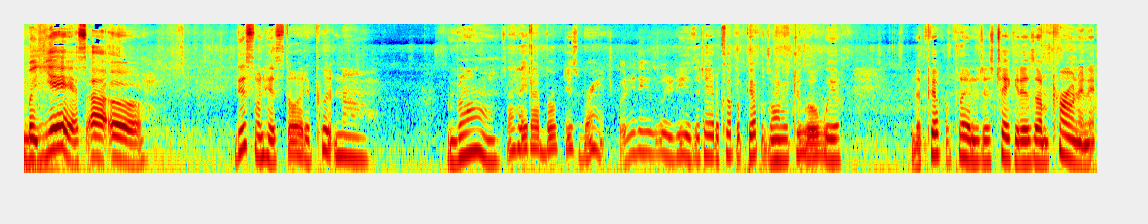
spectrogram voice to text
but yes, I uh, this one has started putting on blooms. I hate I broke this branch, but it is what it is. It had a couple peppers on it too. Oh well the pepper plant just take it as I'm pruning it.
